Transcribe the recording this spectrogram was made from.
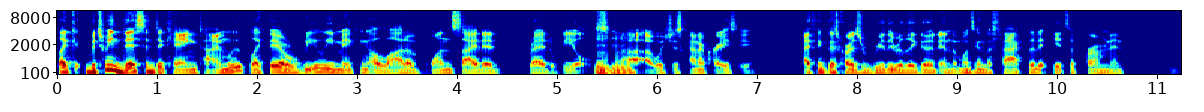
Like between this and decaying time loop, like they are really making a lot of one-sided red wheels, Mhm. uh, which is kind of crazy. I think this card is really, really good. And once again, the fact that it's a permanent huge.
